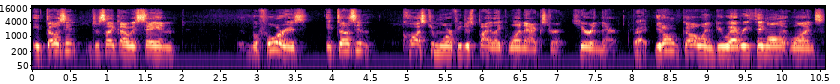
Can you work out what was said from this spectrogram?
It doesn't just like I was saying before. Is it doesn't cost you more if you just buy like one extra here and there. Right. You don't go and do everything all at once.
